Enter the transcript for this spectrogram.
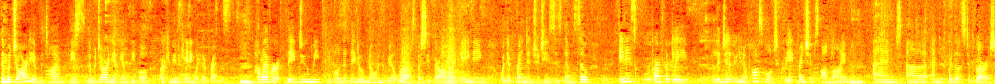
The majority of the time, these the majority of young people are communicating with their friends. However, they do meet people that they don't know in the real world, especially if they're online gaming or their friend introduces them. So, it is perfectly legit, you know, possible to create friendships online and uh, and for those to flourish.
